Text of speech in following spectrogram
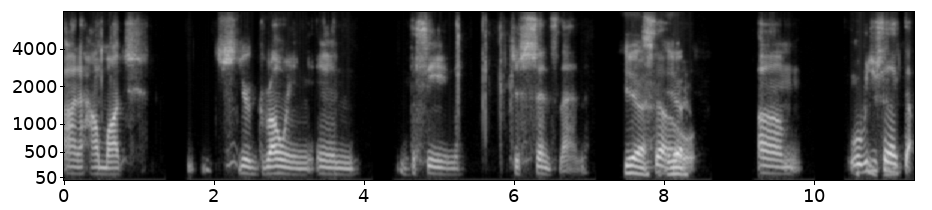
on how much you're growing in the scene just since then. Yeah. So, yeah. um, what would you say like the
